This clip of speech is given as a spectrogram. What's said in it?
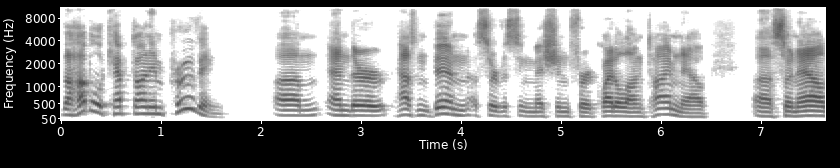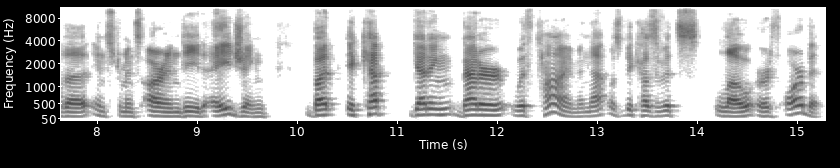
the Hubble kept on improving Um, and there hasn't been a servicing mission for quite a long time now. Uh, so now the instruments are indeed aging, but it kept getting better with time, and that was because of its low Earth orbit.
